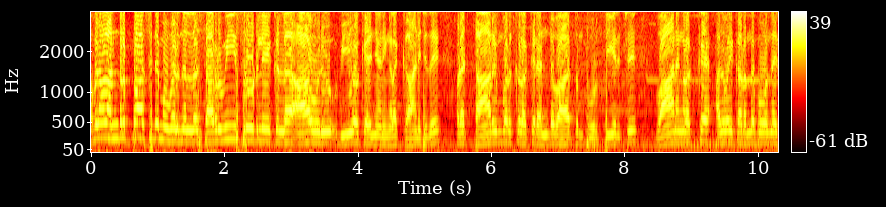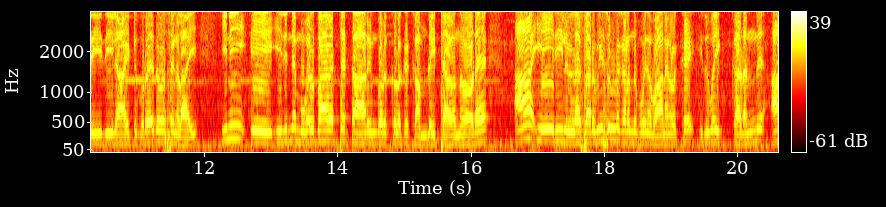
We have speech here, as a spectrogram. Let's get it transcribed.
അപ്പോൾ നമ്മൾ അണ്ടർപാസിന്റെ മുകളിൽ നിന്നുള്ള സർവീസ് റോഡിലേക്കുള്ള ആ ഒരു വ്യൂ ഒക്കെ ഞാൻ നിങ്ങളെ കാണിച്ചത്. അവിടെ ടാറിംഗ് വർക്കുകളൊക്കെ രണ്ട് ഭാഗത്തും പൂർത്തീകരിച്ച് വാഹനങ്ങളൊക്കെ അതുവഴി കടന്നു പോകുന്ന രീതിയിലായിട്ട് കുറേ ദിവസങ്ങളായി. ഇനി ഇതിന്റെ മുകൾ ഭാഗത്തെ ടാറിംഗ് വർക്കുകളൊക്കെ കംപ്ലീറ്റ് ആകുന്നതോടെ ആ ഏരിയയിലുള്ള സർവീസിലൂടെ കടന്നു പോകുന്ന വാഹനങ്ങളൊക്കെ ഇതുവഴി കടന്ന് ആ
